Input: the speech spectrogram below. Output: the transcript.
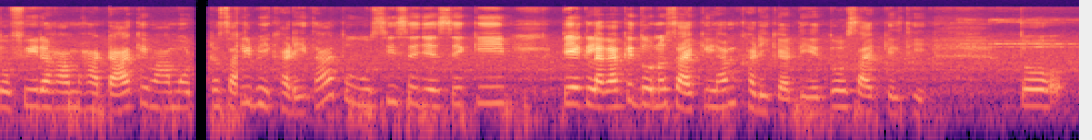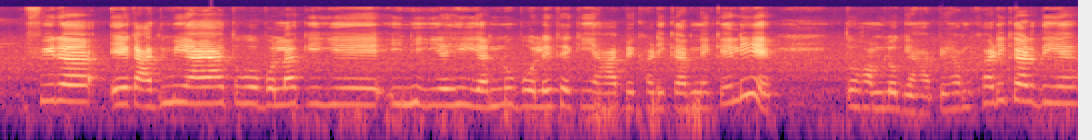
तो फिर हम हटा के वहाँ मोटरसाइकिल भी खड़ी था। तो उसी से जैसे कि टेक लगा के दोनों साइकिल हम खड़ी कर दिए, दो साइकिल थी। तो फिर एक आदमी आया तो वो बोला कि ये इन्हीं, यही अन्नू बोले थे कि यहाँ पे खड़ी करने के लिए तो हम लोग यहाँ पे हम खड़ी कर दिए।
